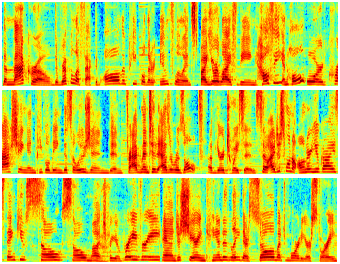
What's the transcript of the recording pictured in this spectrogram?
the macro, the ripple effect of all the people that are influenced by That's your right. life being healthy and whole or crashing and people being disillusioned and fragmented as a result of your choices. So I just want to honor you guys. Thank you so, so much Yeah. for your bravery and just sharing candidly. There's so much more to your story.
